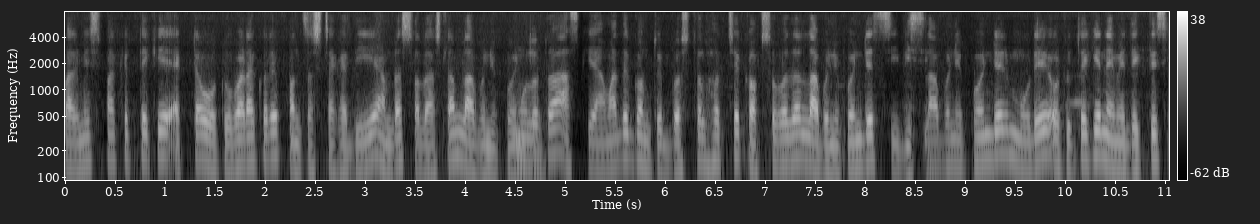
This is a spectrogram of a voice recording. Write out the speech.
বার্মিস মার্কেট থেকে একটা অটো ভাড়া করে পঞ্চাশ টাকা দিয়ে আমরা চলে আসলাম লাবণী পয়েন্ট। মূলত আজকে আমাদের গন্তব্যস্থল হচ্ছে কক্সবাজার লাবণী পয়েন্টের সিবিসি লাবণী পয়েন্টের মোড়ে অটো থেকে নেমে দেখতেছি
